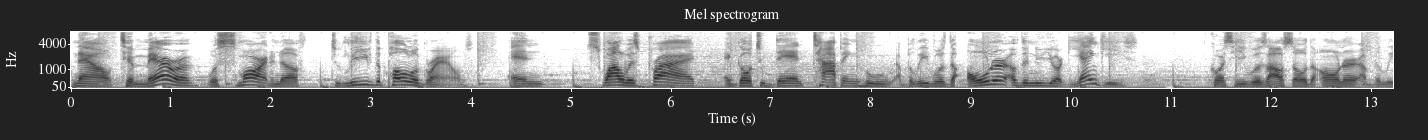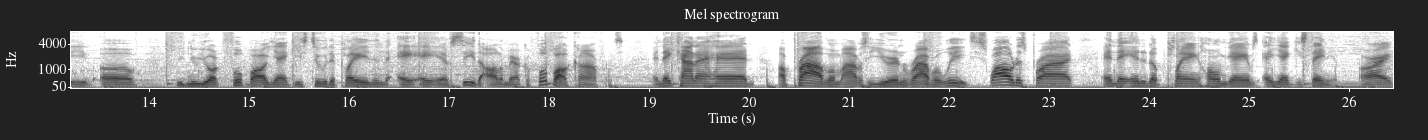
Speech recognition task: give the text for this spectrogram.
Now, Tim Mara was smart enough to leave the Polo Grounds and swallow his pride and go to Dan Topping, who I believe was the owner of the New York Yankees. Of course, he was also the owner, I believe, of the New York football Yankees, too, that played in the AAFC, the All American Football Conference. And they kind of had a problem. Obviously, you're in rival leagues. He swallowed his pride, and they ended up playing home games at Yankee Stadium. All right,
